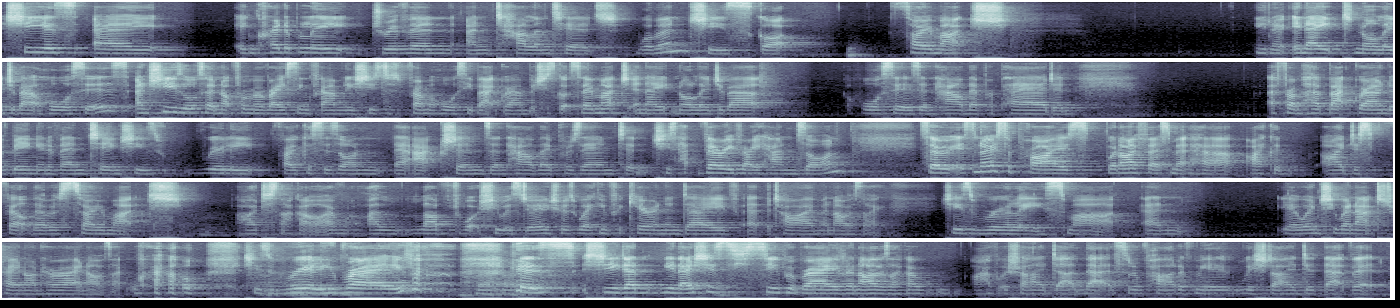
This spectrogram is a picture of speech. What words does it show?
she is a incredibly driven and talented woman she's got so much you know innate knowledge about horses. And she's also not from a racing family. She's just from a horsey background but she's got so much innate knowledge about horses and how they're prepared and uh, from her background of being in eventing she's really focuses on their actions and how they present and she's very very hands-on. So it's no surprise when i first met her i could i just felt there was so much i just like I, I loved what she was doing. She was working for Ciaron and dave at the time and i was like she's really smart and yeah, when she went out to train on her own, I was like, wow, she's really brave because she doesn't, you know, she's super brave. And I was like, I, I wish I had done that. Sort of part of me wished I did that. But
